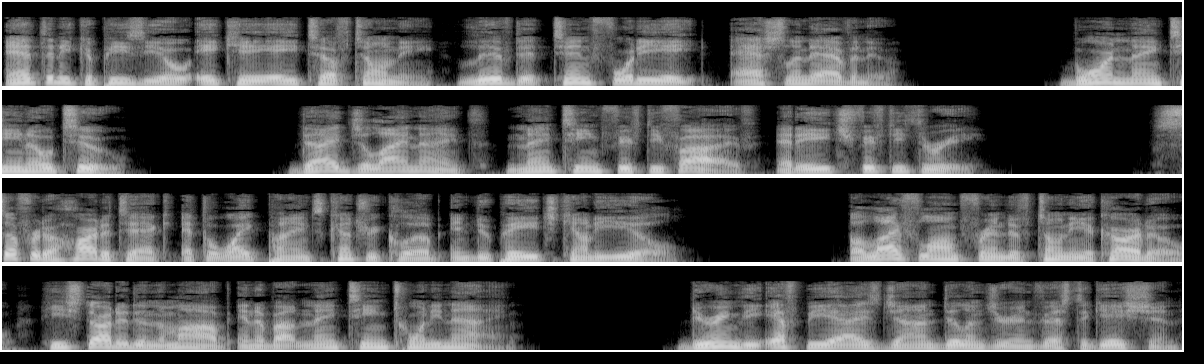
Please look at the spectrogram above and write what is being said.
Anthony Capezio, aka Tough Tony, lived at 1048 Ashland Avenue. Born 1902. Died July 9, 1955, at age 53. Suffered a heart attack at the White Pines Country Club in DuPage County, Ill. A lifelong friend of Tony Accardo, he started in the mob in about 1929. During the FBI's John Dillinger investigation,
